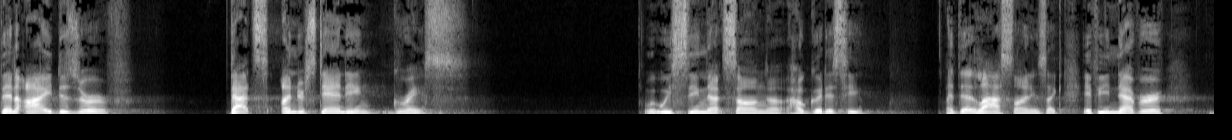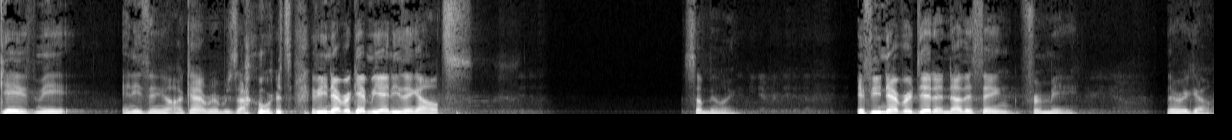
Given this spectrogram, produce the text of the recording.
than I deserve. That's understanding grace. We sing that song, uh, How Good Is He? And the last line is like, if he never gave me anything, I can't remember exact words. If he never gave me anything else, something like, if he never did another thing for me, there we go.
